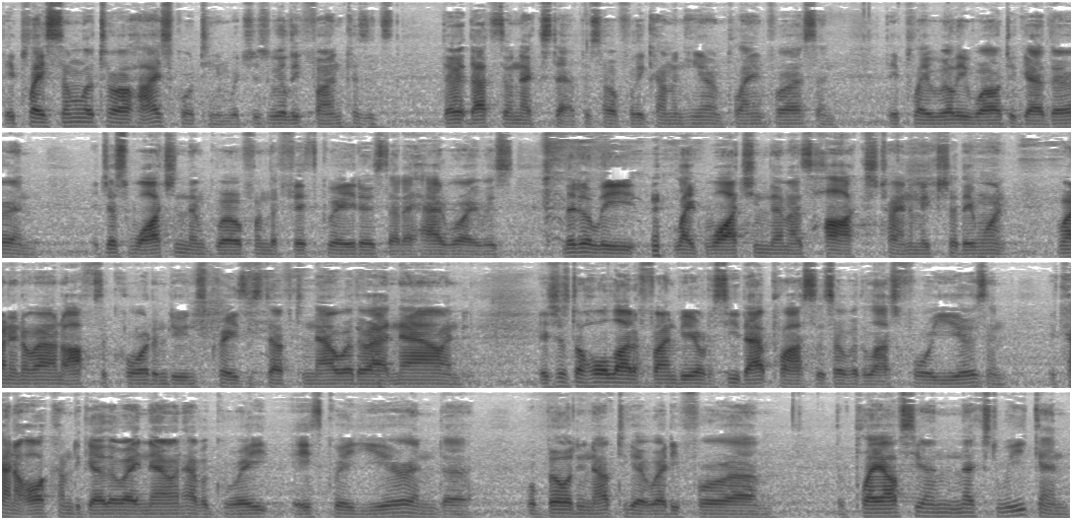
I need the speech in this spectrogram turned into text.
they play similar to our high school team, which is really fun because it's that's their next step is hopefully coming here and playing for us. And they play really well together. And just watching them grow from the fifth graders that I had, where I was literally like watching them as hawks, trying to make sure they weren't running around off the court and doing crazy stuff, to now where they're at now. And it's just a whole lot of fun being able to see that process over the last four years, and it kind of all come together right now and have a great eighth grade year. And uh, we're building up to get ready for um, the playoffs here next week, and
